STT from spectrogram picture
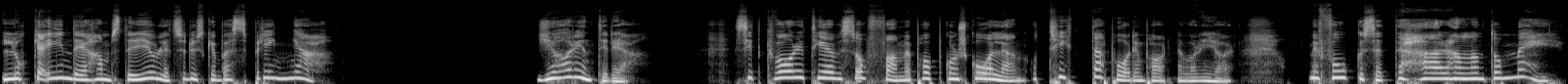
locka in dig i hamsterhjulet så du ska börja springa. Gör inte det. Sitt kvar i tv-soffan med popcornskålen och titta på din partner vad den gör med fokuset, det här handlar inte om mig.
